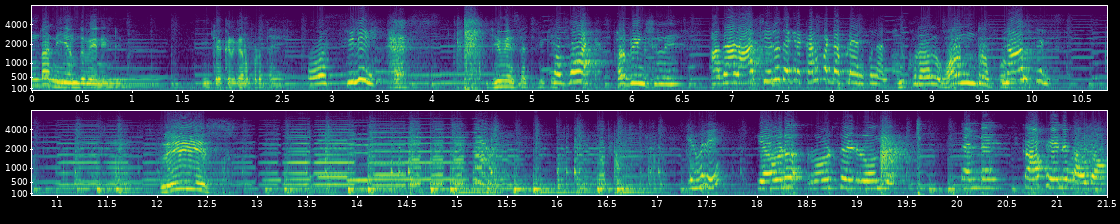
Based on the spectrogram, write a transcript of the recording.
నిండా నీ అందమే నిండి ఇంకెక్కడ కనపడతాయి? ఓ silly. Give a for certificate what for being silly అదాళ ఆ చెరువు దగ్గర కనపడ్డప్పుడే అనుకున్నాను. అనుకున్నారు? వండర్ఫుల్ నాన్ సెన్స్ ప్లీజ్ ఎవరే? ఎవడో రోడ్ సైడ్ రోమియో. రండి కాఫీ అయినా తాగుదాం.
